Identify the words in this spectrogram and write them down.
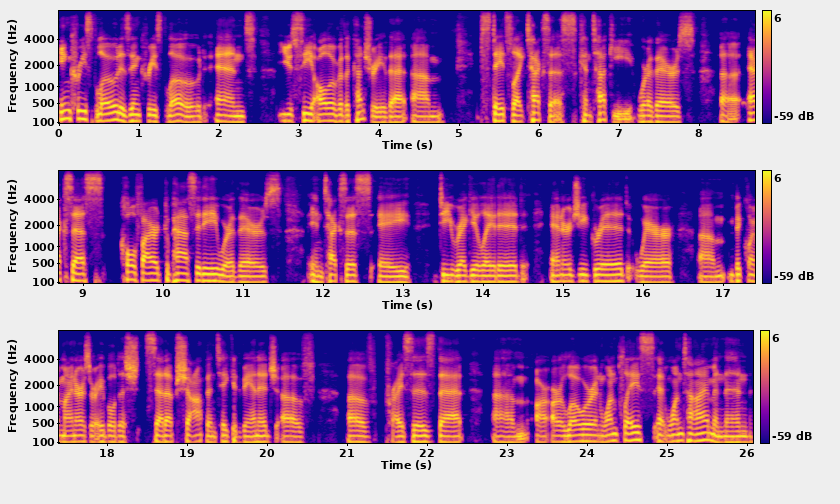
Increased load is increased load, and you see all over the country that um, states like Texas, Kentucky, where there's uh, excess coal fired capacity, where there's in Texas a deregulated energy grid where um, Bitcoin miners are able to sh- set up shop and take advantage of of prices that um, are, are lower in one place at one time and then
